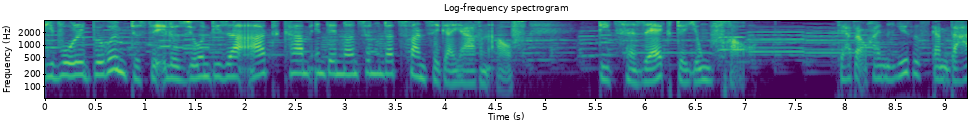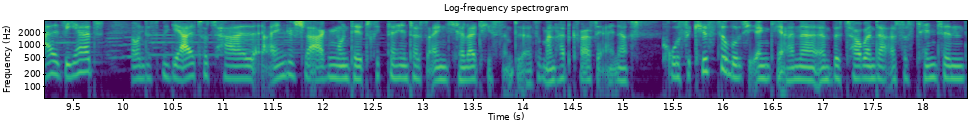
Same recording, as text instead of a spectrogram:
Die wohl berühmteste Illusion dieser Art kam in den 1920er Jahren auf. Die zersägte Jungfrau. Der hatte auch einen riesen Skandalwert und ist medial total eingeschlagen. Und der Trick dahinter ist eigentlich relativ simpel. Also man hat quasi eine große Kiste, wo sich irgendwie eine äh, bezaubernde Assistentin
